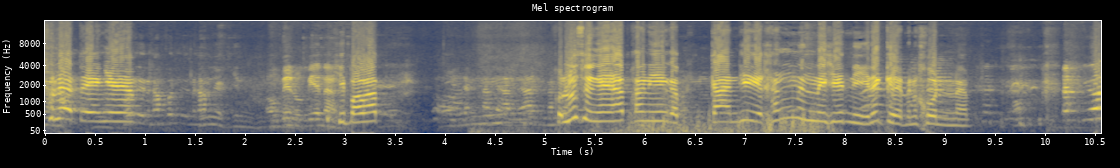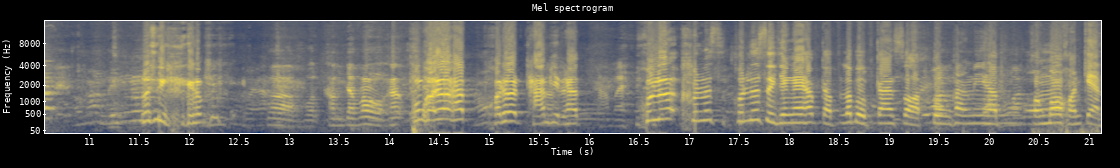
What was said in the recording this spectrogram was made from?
ทุเรศตัวเองไงครับครับคนอื่นครับอยากกินเอาเบี้ยนเอาเบี้ยนอะพี่ป๊อปครับคุณรู้สึกไงครับ ครั้งนี้กับการที่ครั้งหนึ่งในชีวิตหนีได้เกิดเป็นคนนะครับ รู้สึกไงครับ ก็บทคำจะเว้าครับ ผมขอโทษครับ ขอโทษถามผิดครับคุณรู้คุณรู้คุณรู้สึกยังไงครับ กับระบบการสอบตรงครั้งนี้ครับ ของมขอนแก่น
